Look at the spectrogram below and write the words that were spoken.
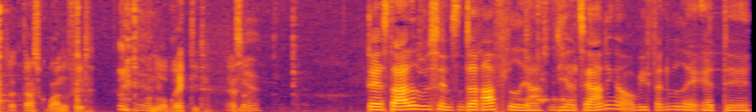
at der, der er sgu bare noget fedt Ja. og noget oprigtigt. Altså, Ja. Da jeg startede udsendelsen, der raflede jeg med de her terninger, og vi fandt ud af, at øh,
